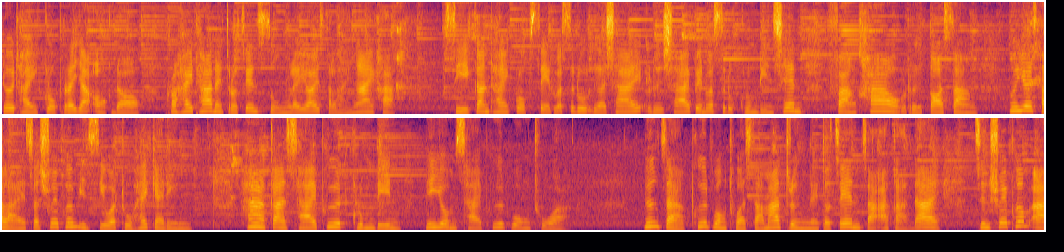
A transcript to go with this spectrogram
โดยไถกลบระยะออกดอก เพราะให้ธาตุไนโตรเจนสูงและย่อยสลายง่ายค่ะ 4. การไถกลบเศษวัสดุเหลือใช้ หรือใช้เป็นวัสดุคลุมดินเช่น ฟางข้าวหรือตอสัง เมื่อย่อยสลายจะช่วยเพิ่มอินทรีย์วัตถุให้แก่ดิน 5. การใช้พืชคลุมดิน นิยมใช้พืชวงถั่ว เนื่องจากพืชวงถั่วสามารถตรึงไนโตรเจนจากอากาศได้ จึงช่วยเพิ่มอา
